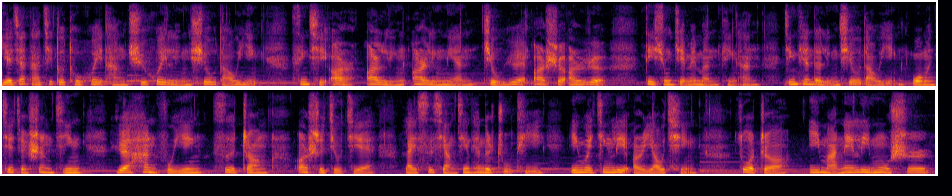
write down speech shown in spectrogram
耶加达基督徒会堂区会灵修导引，星期二，二零二零年九月二十二日，弟兄姐妹们平安。今天的灵修导引，我们借着圣经约翰福音四章二十九节来思想今天的主题。因为经历而邀请，作者伊玛内利牧师。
